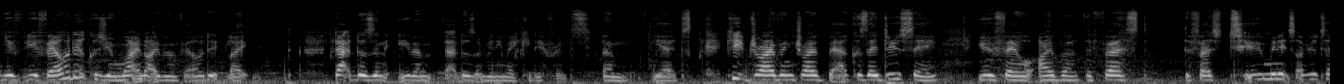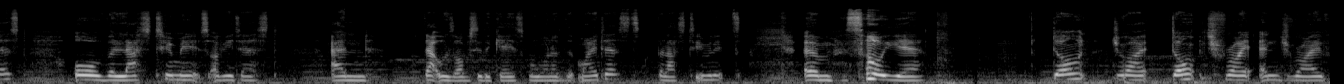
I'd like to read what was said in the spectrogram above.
you you failed it because you might not even failed it. Like that doesn't even that doesn't really make a difference. Um yeah just keep driving drive better. Because they do say you fail either the first the first two minutes of your test or the last two minutes of your test. And that was obviously the case for one of the, my tests the last two minutes. Um so yeah. Don't drive don't try and drive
